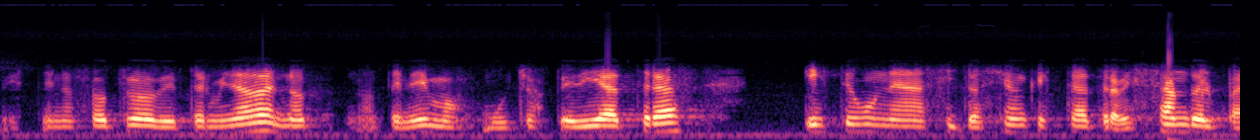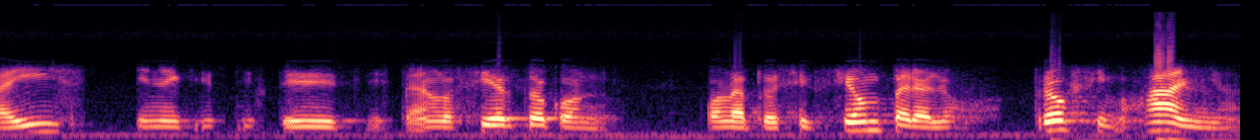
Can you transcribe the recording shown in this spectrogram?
este, nosotros determinada, no, no tenemos muchos pediatras. Esta es una situación que está atravesando el país. Tiene que usted está en lo cierto con, con la proyección para los próximos años.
